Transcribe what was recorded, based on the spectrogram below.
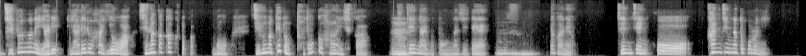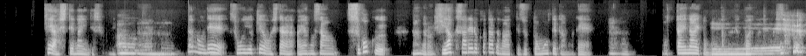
自分のね、やり、やれる範囲、要は背中書くとかも、自分の手の届く範囲しか書けないのと同じで、うん。なんかね、全然こう、肝心なところにケアしてないんですよね。なので、そういうケアをしたら、綾乃さん、すごく、なんだろう、飛躍される方だなってずっと思ってたので、うん。もったいないと思ったので、声かけましたえー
